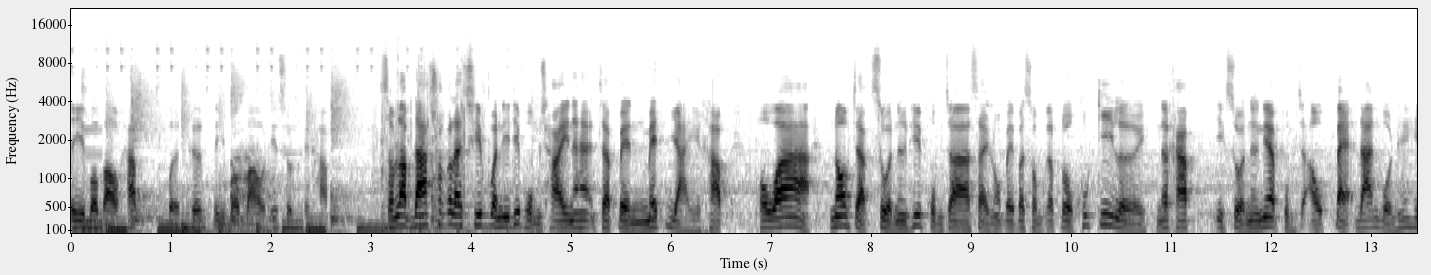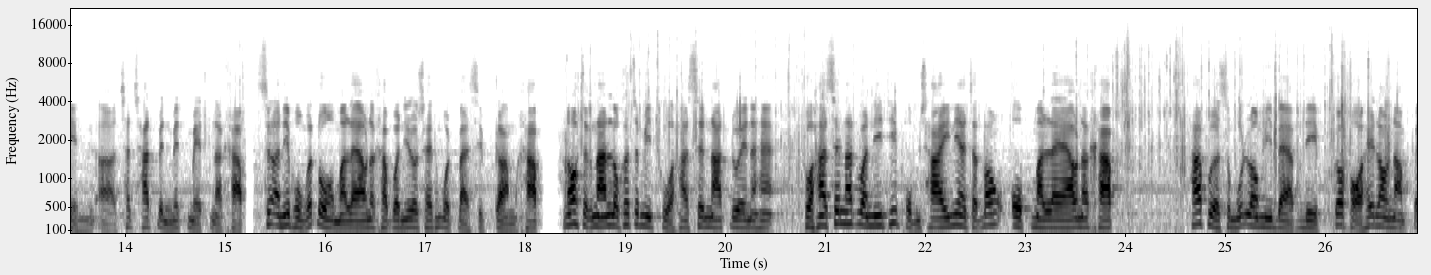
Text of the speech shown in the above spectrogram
ตีเบาๆครับ เปิดเครื่องตีเบาๆที่สุดเลยครับสำหรับดาร์กช็อกโกแลตชิพวันนี้ที่ผมใช้นะฮะจะเป็นเม็ดใหญ่ครับ เพราะว่านอกจากส่วนหนึ่งที่ผมจะใส่ลงไปผสมกับตัวคุกกี้เลยนะครับ อีกส่วนหนึ่งเนี่ยผมจะเอาแปะด้านบนให้เห็นชัดๆ เป็นเม็ดๆนะครับ ซึ่งอันนี้ผมก็ตวงออกมาแล้วนะครับ วันนี้เราใช้ทั้งหมด 80 กรัมครับ นอกจากนั้นเราก็จะมีถั่วฮาเซลนัทด้วยนะฮะ ถั่วฮาเซลนัทวันนี้ที่ผมใช้เนี่ยจะต้องอบมาแล้วนะครับ ถ้าเผื่อสมมติเรามีแบบดิบ ก็ขอให้เรานำไป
